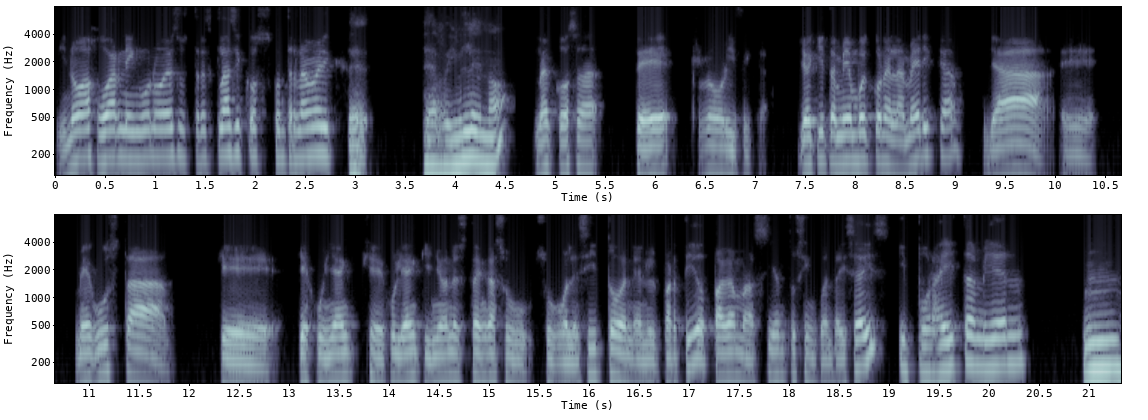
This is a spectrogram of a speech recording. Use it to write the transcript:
y no va a jugar ninguno de esos tres clásicos contra el América. terrible, ¿no? Una cosa terrorífica. Yo aquí también voy con el América, ya eh, me gusta que, que, Julián, que Quiñones tenga su, su golecito en, el partido, paga más 156. Y por ahí también, mm,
